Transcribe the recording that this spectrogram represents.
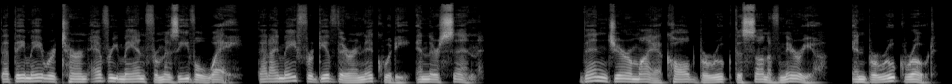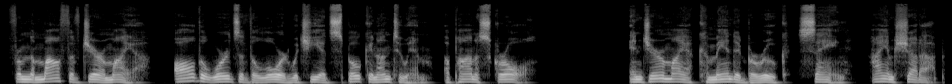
that they may return every man from his evil way, that I may forgive their iniquity and their sin. Then Jeremiah called Baruch the son of Neriah, and Baruch wrote, from the mouth of Jeremiah, all the words of the Lord which he had spoken unto him, upon a scroll. And Jeremiah commanded Baruch, saying, I am shut up.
